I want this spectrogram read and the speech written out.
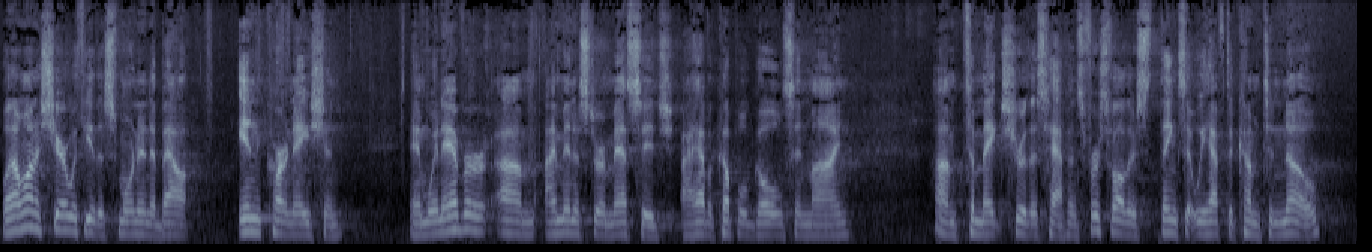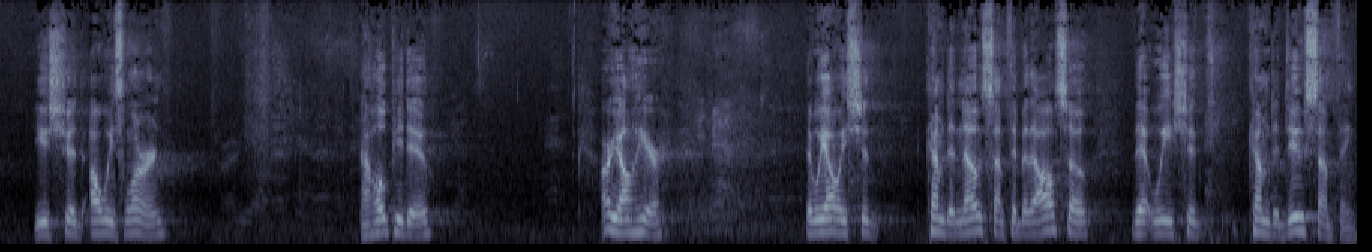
Well, I want to share with you this morning about incarnation. And whenever um, I minister a message, I have a couple goals in mind um, to make sure this happens. First of all, there's things that we have to come to know. You should always learn. I hope you do. Are y'all here? That we always should come to know something, but also that we should come to do something.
